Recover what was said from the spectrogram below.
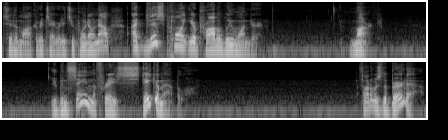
to the Mock of Integrity 2.0. Now, at this point, you're probably wondering, Mark, you've been saying the phrase Steak-umm app a lot. I thought it was the Bird app.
